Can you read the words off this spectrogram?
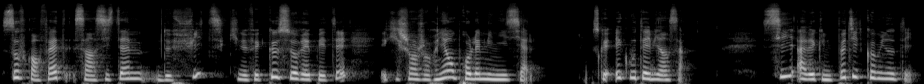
sauf qu'en fait, c'est un système de fuite qui ne fait que se répéter et qui change rien au problème initial. Parce que écoutez bien ça. Si avec une petite communauté,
